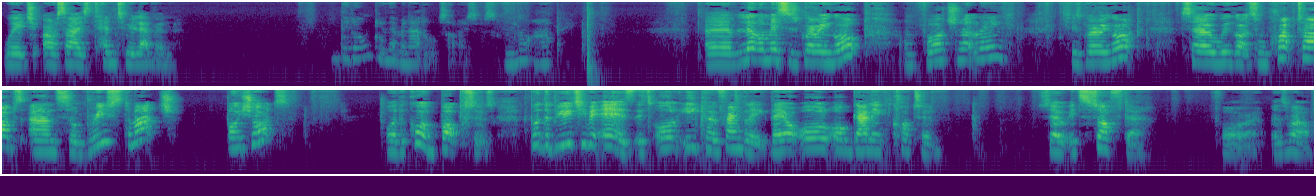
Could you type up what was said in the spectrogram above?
which are size 10 to 11. They don't do them in adult sizes. I'm not happy. Um, little Miss is growing up, unfortunately. She's growing up. So we got some crop tops and some briefs to match. Boy shorts. Or they're called boxers. But the beauty of it is, it's all eco-friendly. They are all organic cotton. So it's softer for her as well.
